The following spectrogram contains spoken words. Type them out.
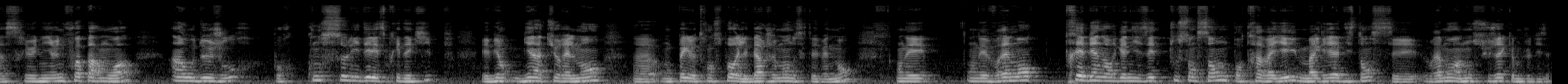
à se réunir une fois par mois, un ou deux jours, pour consolider l'esprit d'équipe. Et bien, bien naturellement, euh, on paye le transport et l'hébergement de cet événement. On est, on est vraiment très bien organisés tous ensemble pour travailler malgré la distance. C'est vraiment un non-sujet, comme je le disais.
